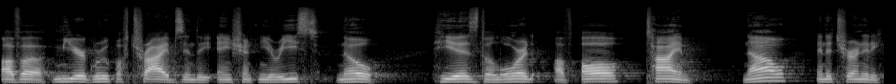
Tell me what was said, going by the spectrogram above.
of a mere group of tribes in the ancient Near East. No, He is the Lord of all time, now and eternity,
